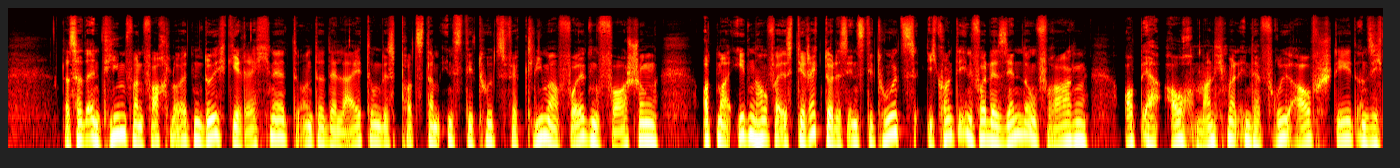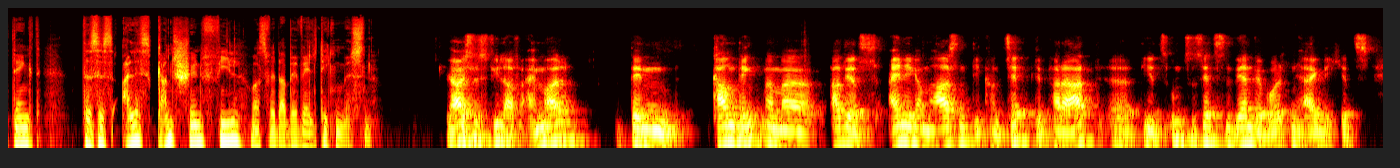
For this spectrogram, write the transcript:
Das hat ein Team von Fachleuten durchgerechnet unter der Leitung des Potsdam Instituts für Klimafolgenforschung. Ottmar Edenhofer ist Direktor des Instituts. Ich konnte ihn vor der Sendung fragen, ob er auch manchmal in der Früh aufsteht und sich denkt, das ist alles ganz schön viel, was wir da bewältigen müssen. Ja, es ist viel auf einmal, denn Kaum denkt man, man hat jetzt einigermaßen die Konzepte parat, äh, die jetzt umzusetzen wären. Wir wollten ja eigentlich jetzt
